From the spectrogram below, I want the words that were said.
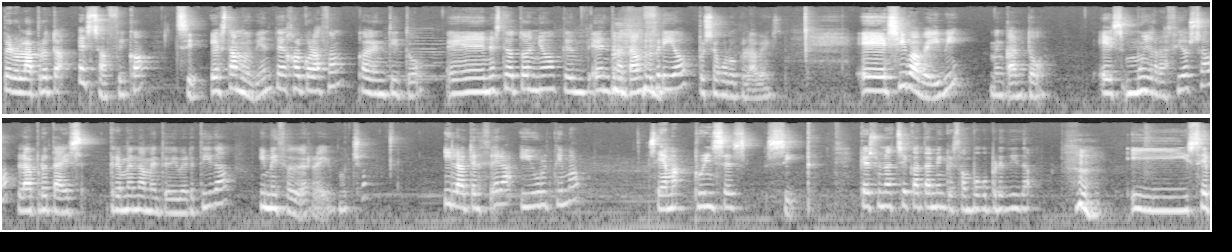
pero la prota es sáfica. Sí. Está muy bien, te deja el corazón calentito. En este otoño que entra tan frío, pues seguro que la veis. Eh, Shiva Baby, me encantó. Es muy graciosa, la prota es tremendamente divertida y me hizo de reír mucho. Y la tercera y última se llama Princess Seed, que es una chica también que está un poco perdida y se,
